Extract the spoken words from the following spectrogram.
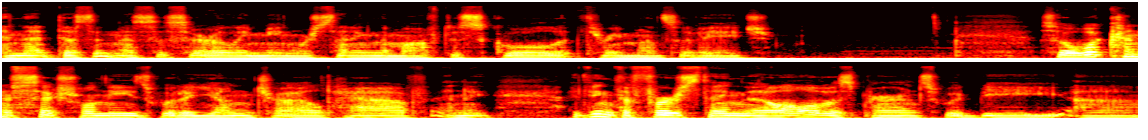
And that doesn't necessarily mean we're sending them off to school at three months of age. So, what kind of sexual needs would a young child have? And I, I think the first thing that all of us parents would be uh,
